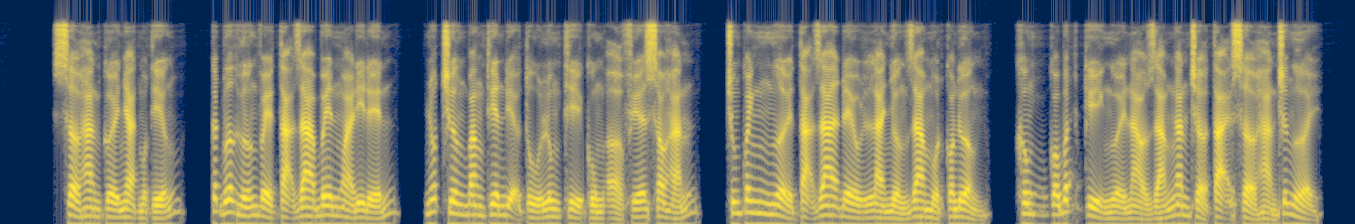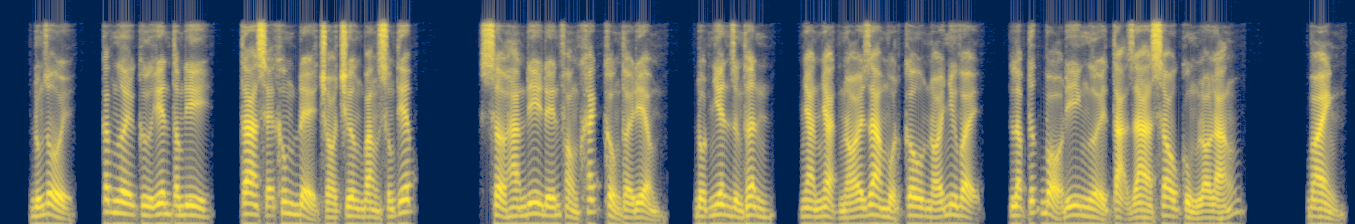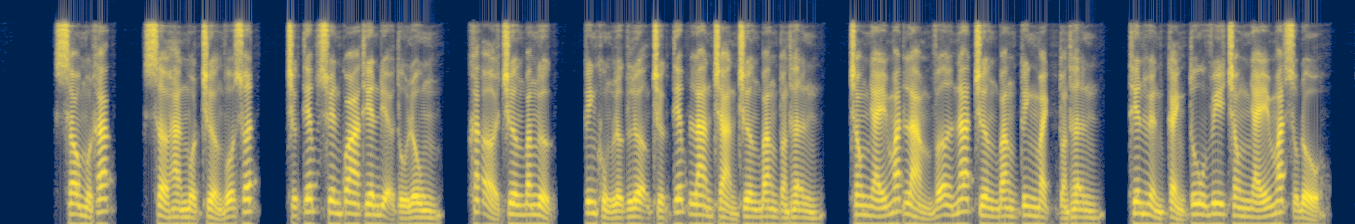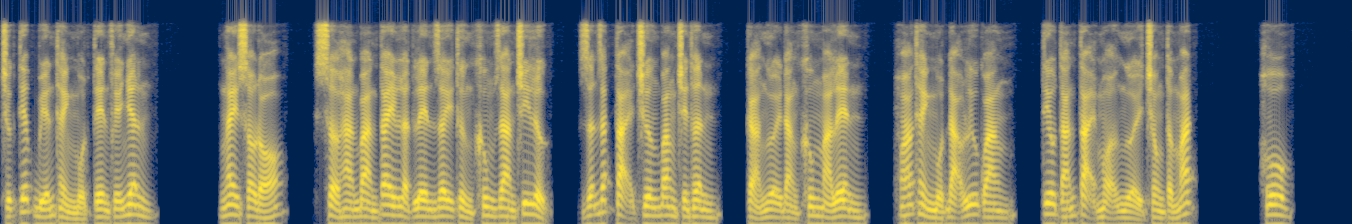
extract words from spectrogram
Sở hàn cười nhạt một tiếng, cất bước hướng về tạ ra bên ngoài đi đến, nhốt trương băng thiên địa tù lung thì cùng ở phía sau hắn, chung quanh người tạ ra đều là nhường ra một con đường, không có bất kỳ người nào dám ngăn trở tại sở hàn trước người. Đúng rồi, các ngươi cứ yên tâm đi, ta sẽ không để cho trương băng sống tiếp. Sở hàn đi đến phòng khách cổng thời điểm, đột nhiên dừng thân, nhàn nhạt nói ra một câu nói như vậy, lập tức bỏ đi người tạ ra sau cùng lo lắng. Bành! Sau một khắc, sở hàn một trưởng vỗ xuất, trực tiếp xuyên qua thiên địa tù lung, khắc ở trương băng ngực, kinh khủng lực lượng trực tiếp lan tràn trương băng toàn thân, trong nháy mắt làm vỡ nát trương băng kinh mạch toàn thân, thiên huyền cảnh tu vi trong nháy mắt sụp đổ, trực tiếp biến thành một tên phế nhân. Ngay sau đó, sở hàn bàn tay lật lên dây thừng không gian chi lực, dẫn dắt tại trương băng trên thân, cả người đằng không mà lên, hóa thành một đạo lưu quang, tiêu tán tại mọi người trong tầm mắt. Hô!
